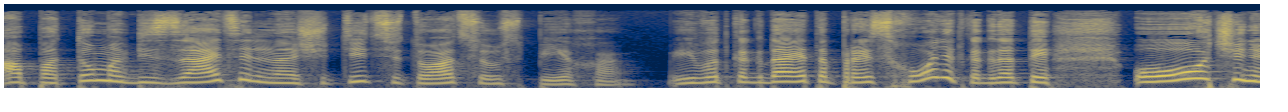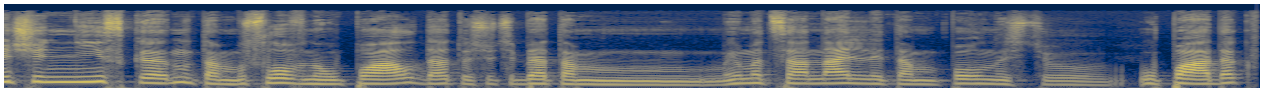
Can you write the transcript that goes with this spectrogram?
а потом обязательно ощутить ситуацию успеха. И вот когда это происходит, когда ты очень-очень низко, ну там условно упал, да, то есть у тебя там эмоциональный там полностью упадок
